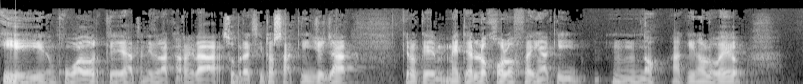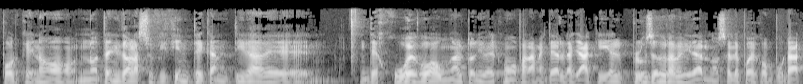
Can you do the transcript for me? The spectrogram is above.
y un jugador que ha tenido una carrera súper exitosa. Aquí yo ya creo que meterlo Hall of Fame aquí mm, no, aquí no lo veo porque no, no ha tenido la suficiente cantidad de, de juego a un alto nivel como para meterla. Ya aquí el plus de durabilidad no se le puede computar.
